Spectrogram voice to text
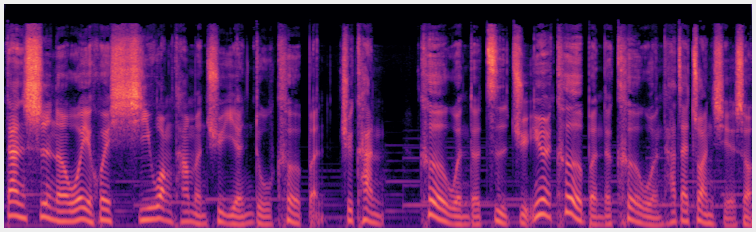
但是呢，我也会希望他们去研读课本，去看课文的字句，因为课本的课文，它在撰写的时候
